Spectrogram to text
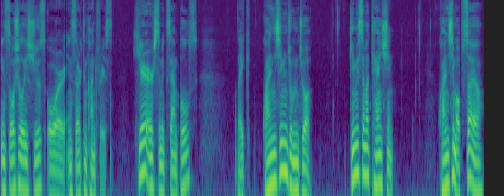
in social issues, or in certain countries. Here are some examples, like 관심 좀 줘. Give me some attention. 관심 없어요.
